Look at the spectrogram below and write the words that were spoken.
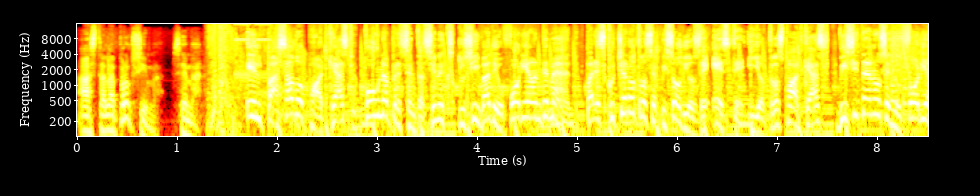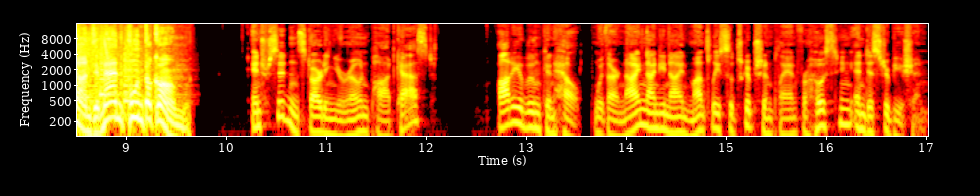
Hasta la próxima semana. El pasado podcast fue una presentación exclusiva de Euphoria On Demand. Para escuchar otros episodios de este y otros podcasts, visítanos en euphoriaondemand.com. Interested in starting your own podcast? Audioboom can help with our $9.99 monthly subscription plan for hosting and distribution.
